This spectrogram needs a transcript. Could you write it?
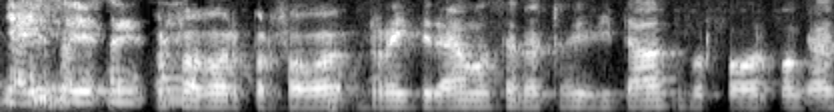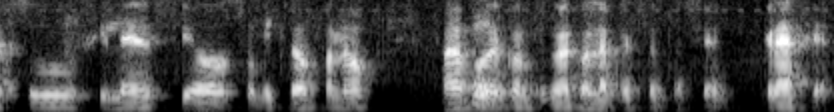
Ya, ya está, ya está, ya está. Por ya está. favor, por favor, reiteramos a nuestros invitados que por favor pongan su silencio, su micrófono, para poder Sí. continuar con la presentación. Gracias.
